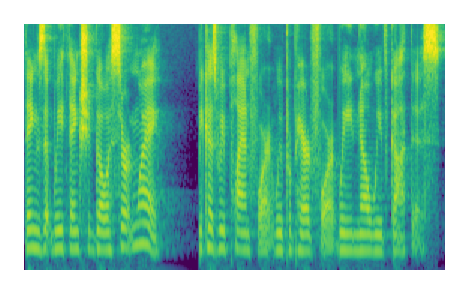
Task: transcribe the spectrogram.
things that we think should go a certain way, because we planned for it, we prepared for it, we know we've got this.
